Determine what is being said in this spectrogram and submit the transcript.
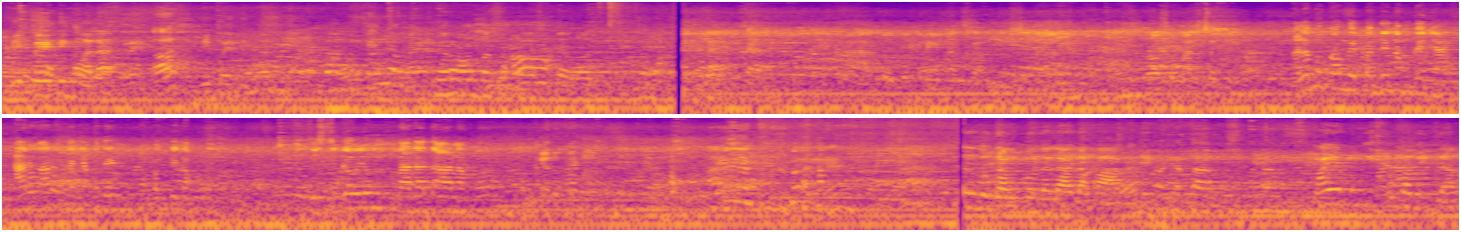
Hindi pwedeng wala, pre. Ha? Hindi pwedeng wala. Pero ako ba sa cholesterol? May pag din ako ganyan. Araw-araw ganyan ko din. Kapag din ako. Istigaw yung nadadaanan ko. Ang lugar mo nalalakaran? Kaya mong itutawid lang?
